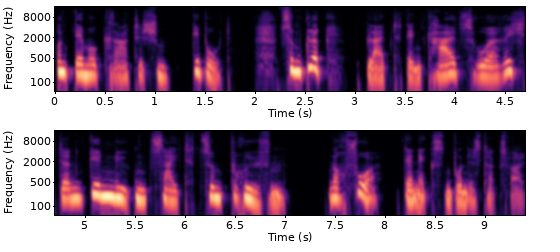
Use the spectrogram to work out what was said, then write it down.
und demokratischem Gebot. Zum Glück bleibt den Karlsruher Richtern genügend Zeit zum Prüfen, noch vor der nächsten Bundestagswahl.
